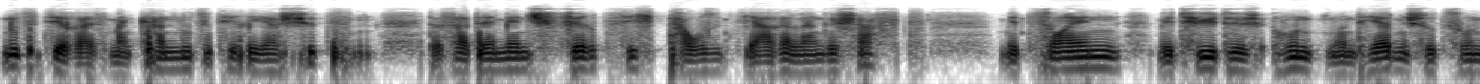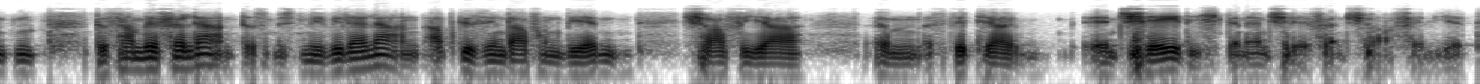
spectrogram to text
Nutztiere reißen. Man kann Nutztiere ja schützen. Das hat der Mensch 40.000 Jahre lang geschafft mit Zäunen, mit Hütehunden und Herdenschutzhunden. Das haben wir verlernt. Das müssen wir wieder lernen. Abgesehen davon werden Schafe ja, ähm, es wird ja entschädigt, wenn ein Schäfer ein Schaf verliert.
